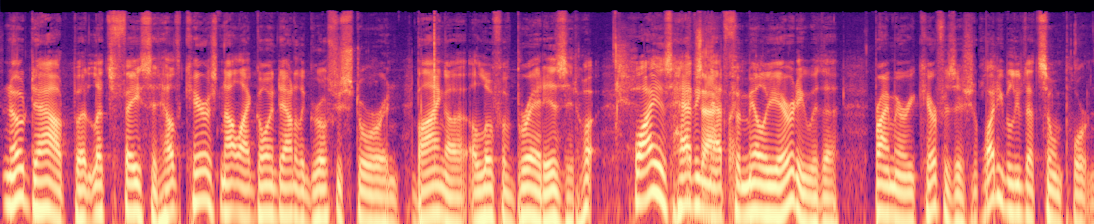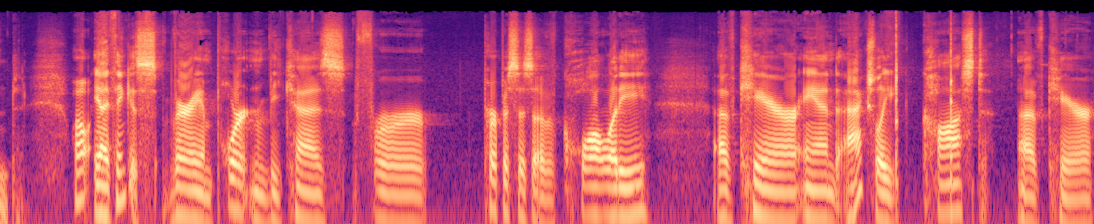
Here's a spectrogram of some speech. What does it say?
No doubt, but let's face it, healthcare is not like going down to the grocery store and buying a, a loaf of bread, is it? Why is having exactly. that familiarity with a primary care physician, why do you believe that's so important? Well, yeah, I think it's very important because for purposes of quality of care and actually cost of care,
